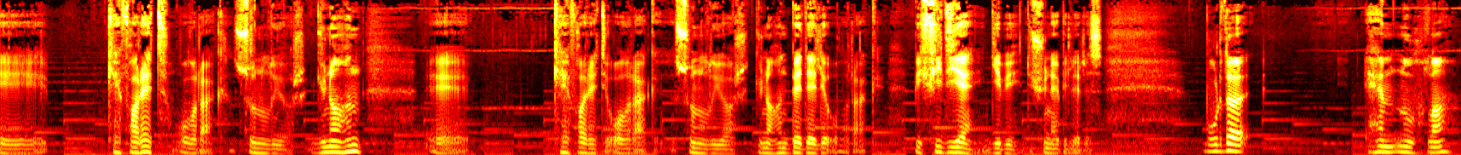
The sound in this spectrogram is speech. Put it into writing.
e, kefaret olarak sunuluyor. Günahın e, kefareti olarak sunuluyor. Günahın bedeli olarak bir fidye gibi düşünebiliriz. Burada hem Nuh'la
